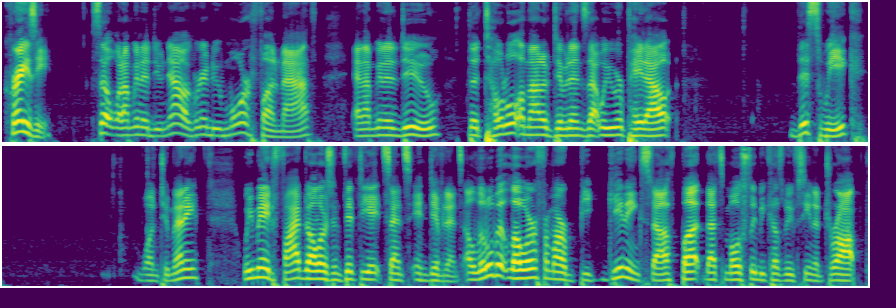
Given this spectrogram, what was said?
crazy. So what I'm going to do now is we're going to do more fun math. And I'm going to do the total amount of dividends that we were paid out this week. One too many we made $5.58 in dividends. A little bit lower from our beginning stuff, but that's mostly because we've seen a drop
